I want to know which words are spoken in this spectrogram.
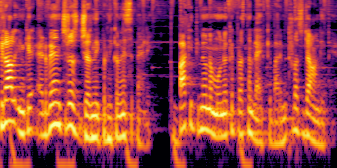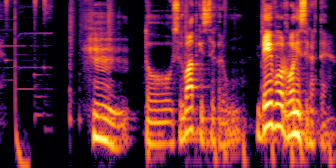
फ़िलहाल इनके एडवेंचरस जर्नी पर निकलने से पहले, बाकी तीनों नमूनों के पर्सनल लाइफ के बारे में थोड़ा सा जान लेते हैं। हम्म। तो शुरुआत किससे करूँ? डेव और रोनी से करते हैं।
